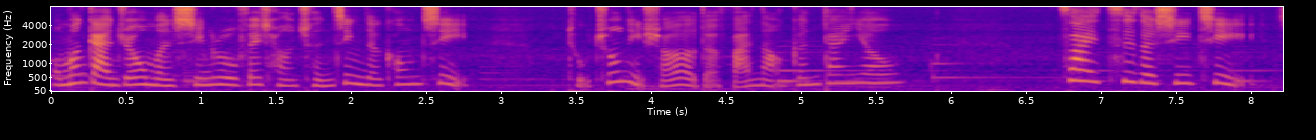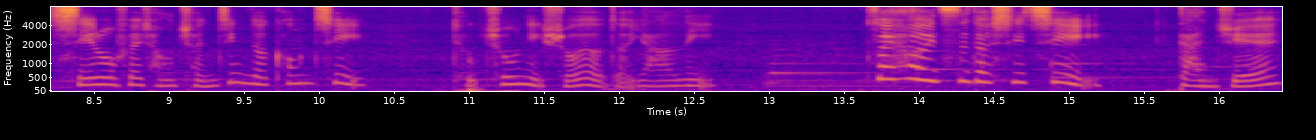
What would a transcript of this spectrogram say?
我们感觉我们吸入非常纯净的空气，吐出你所有的烦恼跟担忧。再次的吸气，吸入非常纯净的空气。吐出你所有的压力，最后一次的吸气，感觉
